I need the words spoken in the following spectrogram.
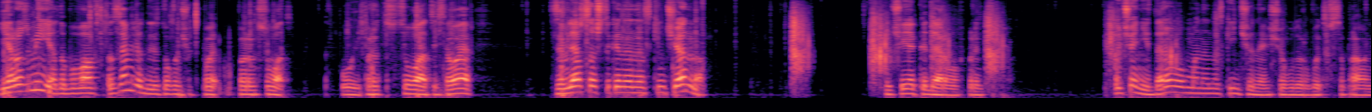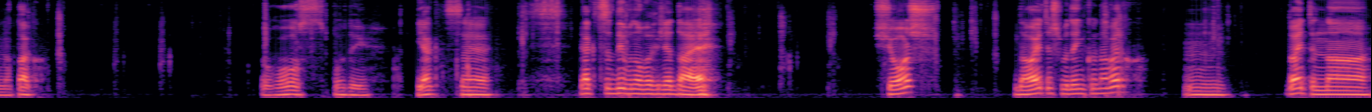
Я розумію, я добував землю для того, щоб пе- пересувати. Ой, пересуватись, але земля все ж таки не нескінченна. Хоча як і дерево, в принципі. Хоча ні, дерево в мене не скінчене, якщо буду робити все правильно. Так. Господи. Як це. Як це дивно виглядає. Що ж, давайте швиденько наверх. М, Давайте на.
